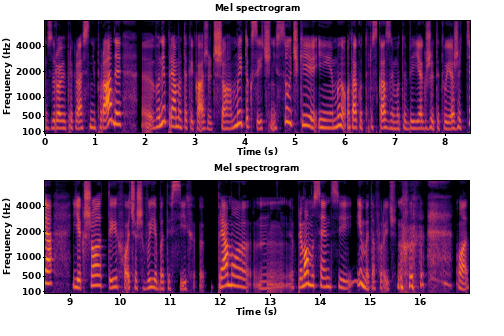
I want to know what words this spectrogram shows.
здорові прекрасні поради. Е, вони прямо таки кажуть, що ми токсичні сучки, і ми отак от розказуємо тобі, як жити твоє життя, якщо ти хочеш виявити всіх. Е, прямо в прямому сенсі і метафорично.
